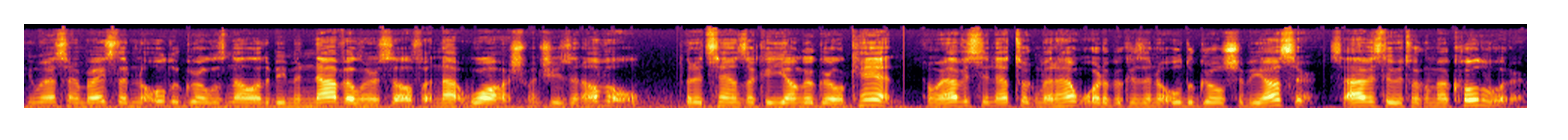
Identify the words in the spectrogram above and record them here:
The Gemara says Brisa that an older girl is not allowed to be menavel herself and not wash when she's an aval but it sounds like a younger girl can. And we're obviously not talking about hot water because an older girl should be usher. So obviously we're talking about cold water.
